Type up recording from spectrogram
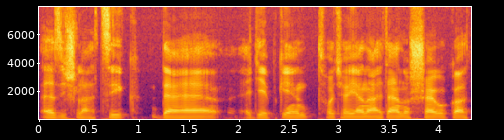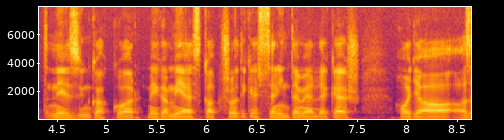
Ez is látszik, de egyébként, hogyha ilyen általánosságokat nézzünk, akkor még a mihez kapcsolódik, és szerintem érdekes, hogy a, az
